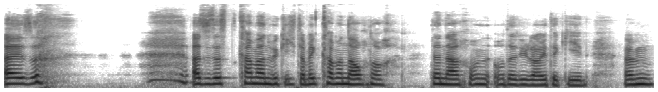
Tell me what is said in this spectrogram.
Also, also das kann man wirklich, damit kann man auch noch danach unter die Leute gehen. Ähm,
